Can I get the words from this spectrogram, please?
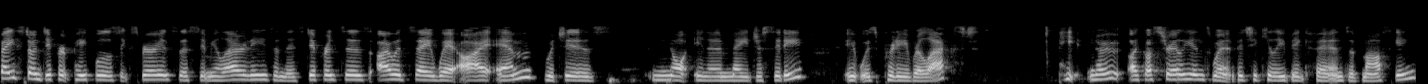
based on different people's experience, there's similarities and there's differences. I would say where I am, which is not in a major city, it was pretty relaxed. He, no, like Australians weren't particularly big fans of masking.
